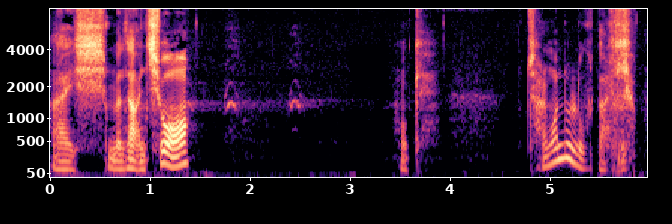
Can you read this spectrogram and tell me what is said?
아이씨 면상 안 치워. 오케이. 잘못 누르고 난리야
